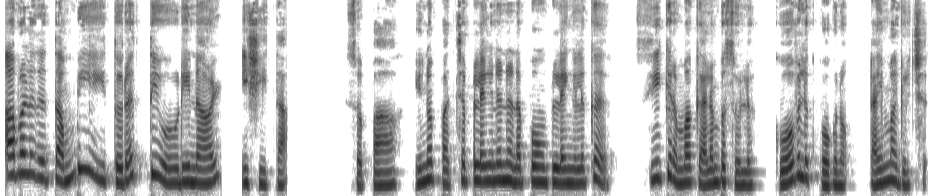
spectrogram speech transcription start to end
அவளது தம்பியை துரத்தி ஓடினாள் இஷிதா. சொப்பா இன்னும் பச்சை பிள்ளைங்கன்னு நினைப்போம் பிள்ளைங்களுக்கு. சீக்கிரமா கிளம்ப சொல்லு. கோவிலுக்கு போகணும். டைம் ஆகிடுச்சு.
